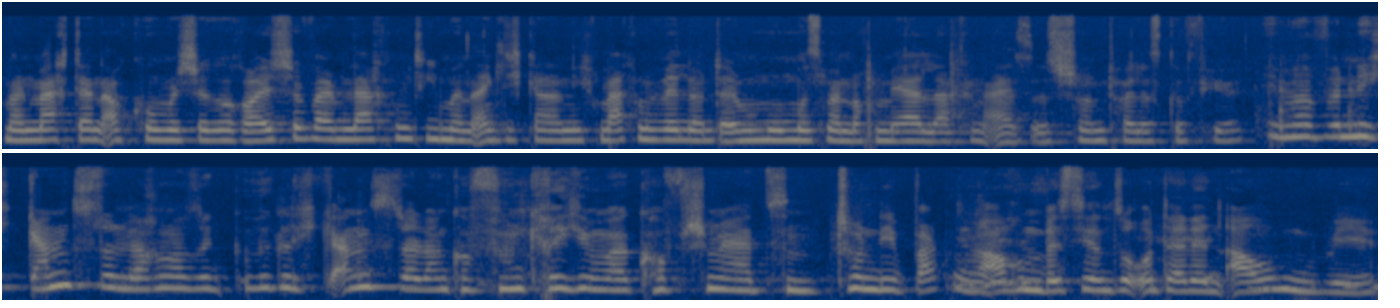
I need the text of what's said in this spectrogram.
man macht dann auch komische Geräusche beim Lachen, die man eigentlich gar nicht machen will und dann muss man noch mehr lachen. Also es ist schon ein tolles Gefühl. Immer wenn ich ganz doll lache, also wirklich ganz doll, dann kriege ich immer Kopfschmerzen. Tun die Backen auch ein bisschen so unter den Augen weh.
